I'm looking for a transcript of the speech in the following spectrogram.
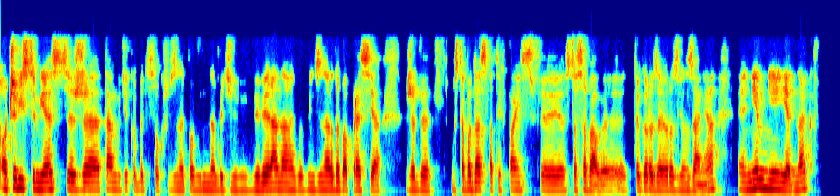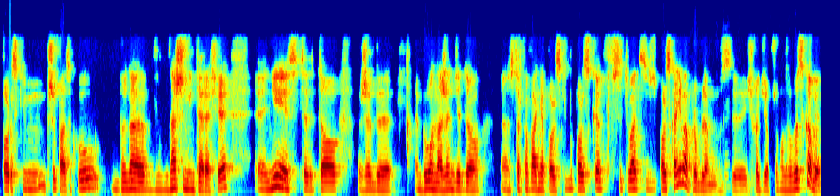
oczywistym jest, że tam, gdzie kobiety są krzywdzone, powinna być wywierana międzynarodowa presja, żeby ustawodawstwa tych państw e, stosowały tego rodzaju rozwiązania. E, niemniej jednak w polskim przypadku, w naszym interesie nie jest to, żeby było narzędzie do strefowania Polski, bo Polskę w sytuacji, Polska nie ma problemów, z, jeśli chodzi o przemoc wobec kobiet.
